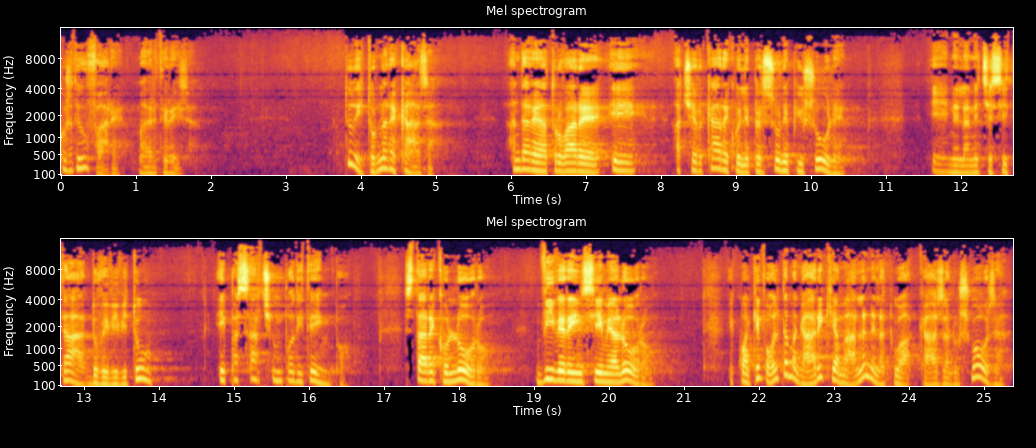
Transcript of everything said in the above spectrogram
Cosa devo fare, Madre Teresa? Tu devi tornare a casa, andare a trovare e a cercare quelle persone più sole e nella necessità dove vivi tu e passarci un po' di tempo, stare con loro, vivere insieme a loro e qualche volta magari chiamarle nella tua casa lussuosa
